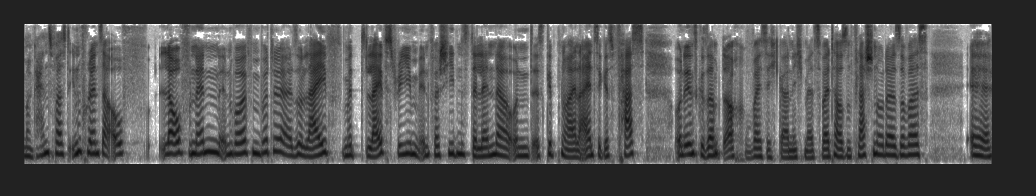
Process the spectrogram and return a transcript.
man kann es fast Influencer-Auflauf nennen in Wolfenbüttel, also live mit Livestream in verschiedenste Länder und es gibt nur ein einziges Fass und insgesamt auch, weiß ich gar nicht mehr, 2000 Flaschen oder sowas. Äh,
